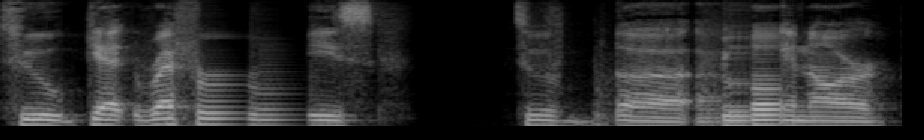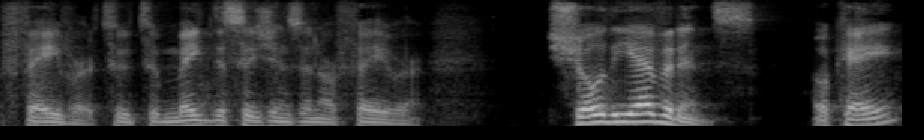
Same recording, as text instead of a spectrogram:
to get referees to uh, in our favor, to, to make decisions in our favor. Show the evidence, okay?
